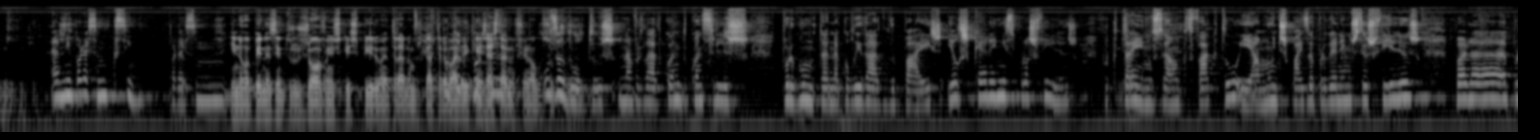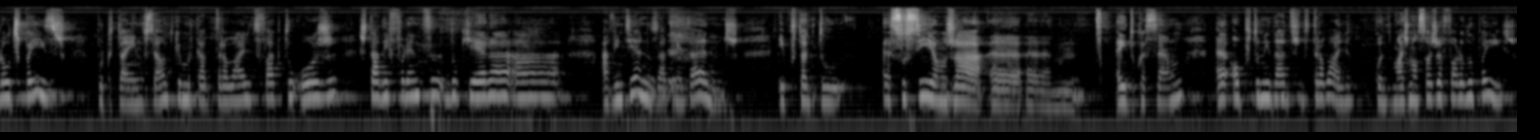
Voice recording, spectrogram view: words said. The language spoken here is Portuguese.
A mim parece-me que sim. Parece e não apenas entre os jovens que aspiram a entrar no mercado de trabalho porque e quem já está no final do Os adultos, na verdade, quando, quando se lhes pergunta na qualidade de pais, eles querem isso para os filhos, porque têm noção que, de facto, e há muitos pais a perderem os seus filhos para, para outros países, porque têm noção de que o mercado de trabalho, de facto, hoje está diferente do que era há, há 20 anos, há 30 anos. E, portanto, associam já a, a, a educação a oportunidades de trabalho, quanto mais não seja fora do país.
